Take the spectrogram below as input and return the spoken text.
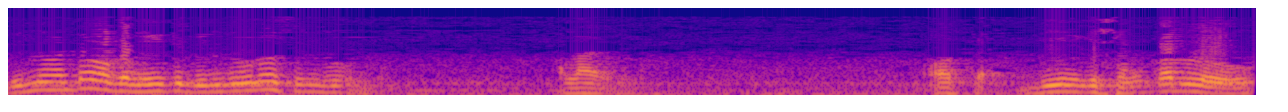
బిందు అంటే ఒక నీటి బిందువులో సింధు ఉంది అలాగే ఓకే. దీనికి శంకరులు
